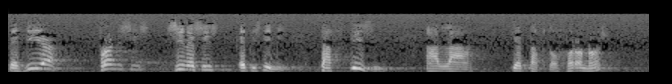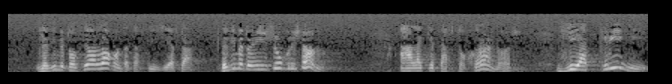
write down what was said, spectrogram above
παιδεία, φρόνησης, σύνεσης, επιστήμη. Ταυτίζει αλλά και ταυτοχρόνως δηλαδή με τον Θεό Λόγον τα ταυτίζει αυτά. Δηλαδή με τον Ιησού Χριστόν. Αλλά και ταυτοχρόνως διακρίνει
